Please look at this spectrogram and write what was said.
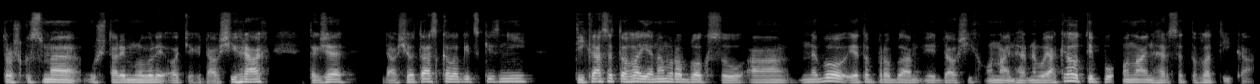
Trošku jsme už tady mluvili o těch dalších hrách, takže další otázka logicky zní, týká se tohle jenom Robloxu a nebo je to problém i dalších online her, nebo jakého typu online her se tohle týká?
